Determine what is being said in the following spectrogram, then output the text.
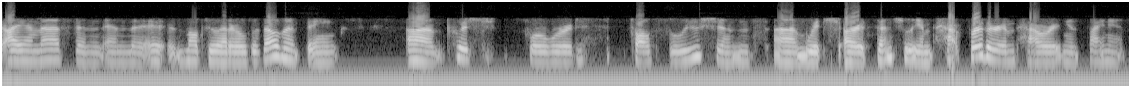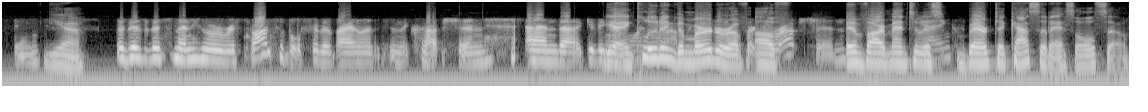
IMF and, and the uh, multilateral development banks um, push forward false solutions, um, which are essentially empower- further empowering and financing yeah the businessmen who are responsible for the violence and the corruption and uh, giving yeah including the murder of, of corruption. environmentalist yeah, Berta Cáceres also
